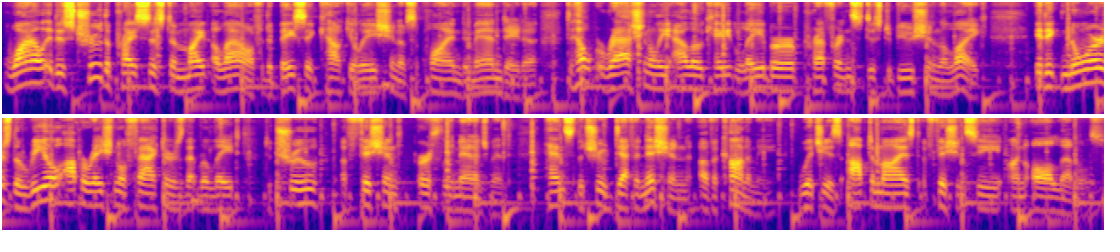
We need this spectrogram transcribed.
While it is true the price system might allow for the basic calculation of supply and demand data to help rationally allocate labor, preference, distribution, and the like, it ignores the real operational factors that relate to true, efficient earthly management, hence the true definition of economy, which is optimized efficiency on all levels.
